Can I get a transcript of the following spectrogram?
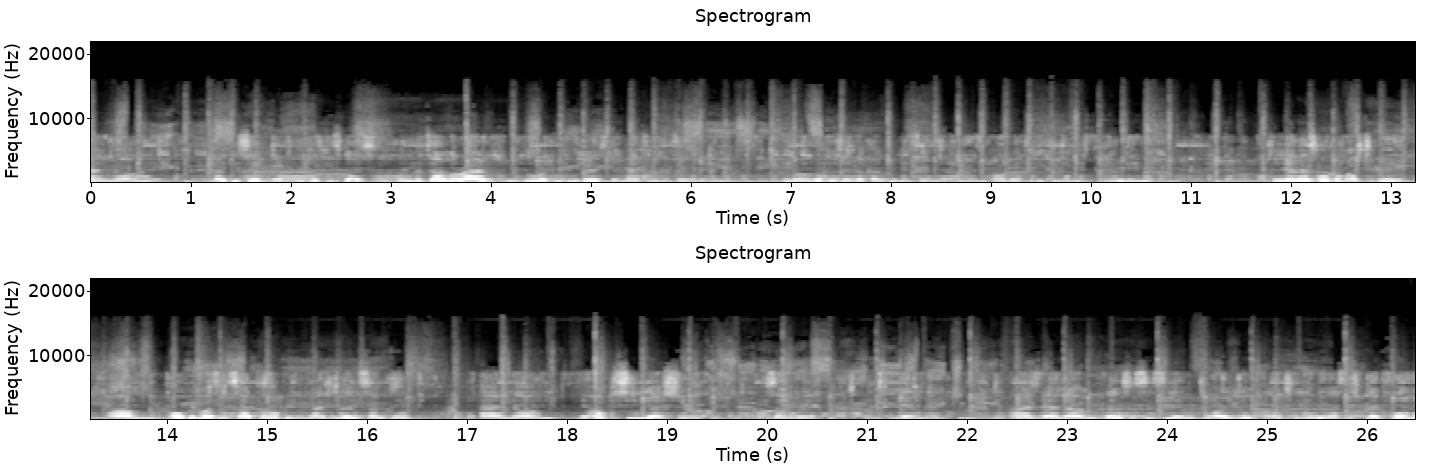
and um, like you said, man, we just discussed. When the time arrives, we do what we do best, and that's entertain and you know represent the country at the same time and power back to the community. So yeah, that's all from us today. Um, hope it was insightful. Hope you guys learned something, and um, yeah, hope to see you guys soon somewhere. yeah, man. Alright, and um, thanks to CC and to RJ for actually giving us this platform.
